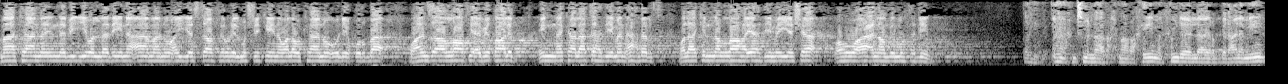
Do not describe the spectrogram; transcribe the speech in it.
ما كان للنبي والذين آمنوا أن يستغفروا للمشركين ولو كانوا أولي قربى. وأنزل الله في أبي طالب إنك لا تهدي من أحببت ولكن الله يهدي من يشاء وهو أعلم بالمهتدين. طيب. بسم الله الرحمن الرحيم. الحمد لله رب العالمين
